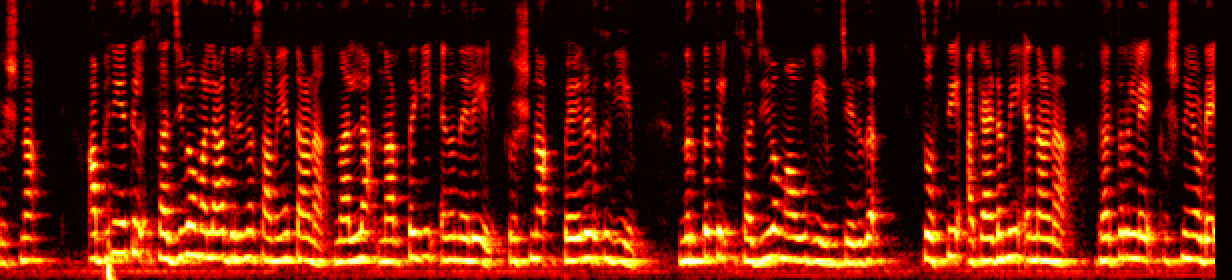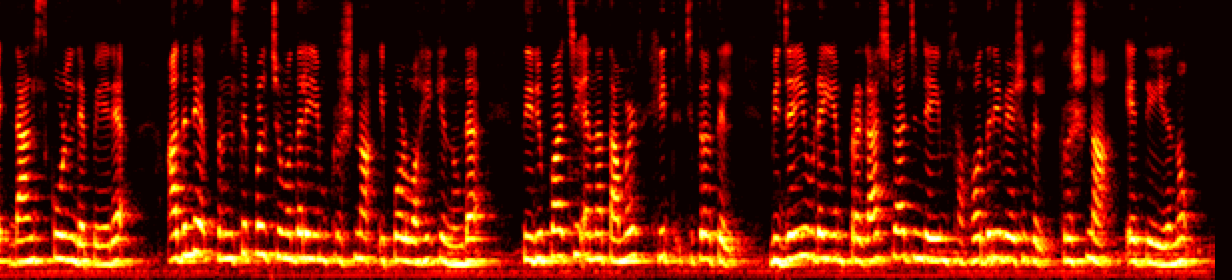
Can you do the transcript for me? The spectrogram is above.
കൃഷ്ണ. അഭിനയത്തിൽ സജീവമല്ലാതിരുന്ന സമയത്താണ് നല്ല നർത്തകി എന്ന നിലയിൽ കൃഷ്ണ പേരെടുക്കുകയും നൃത്തത്തിൽ സജീവമാവുകയും ചെയ്തത്. സ്വസ്തി അക്കാഡമി എന്നാണ് ഖത്തറിലെ കൃഷ്ണയുടെ ഡാൻസ് സ്കൂളിന്റെ പേര്. അതിന്റെ പ്രിൻസിപ്പൽ ചുമതലയും കൃഷ്ണ ഇപ്പോൾ വഹിക്കുന്നുണ്ട്. തിരുപ്പാച്ചി എന്ന തമിഴ് ഹിറ്റ് ചിത്രത്തിൽ വിജയിയുടെയും പ്രകാശ് രാജിന്റെയും സഹോദരി വേഷത്തിൽ കൃഷ്ണ എത്തിയിരുന്നു.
